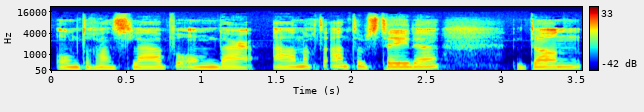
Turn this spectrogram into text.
om te gaan slapen, om daar aandacht aan te besteden, dan,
